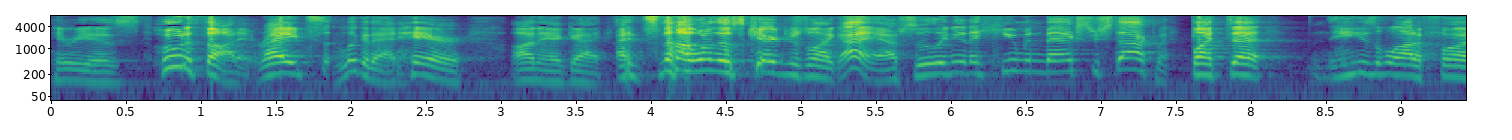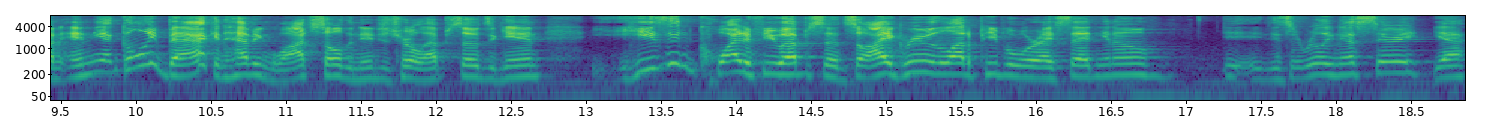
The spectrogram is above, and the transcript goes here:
here he is. Who'd have thought it, right? Look at that hair on that guy. It's not one of those characters like, I absolutely need a human Baxter Stockman. But uh, he's a lot of fun. And yeah, going back and having watched all the Ninja Turtle episodes again, he's in quite a few episodes. So I agree with a lot of people where I said, you know, is it really necessary? Yeah,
